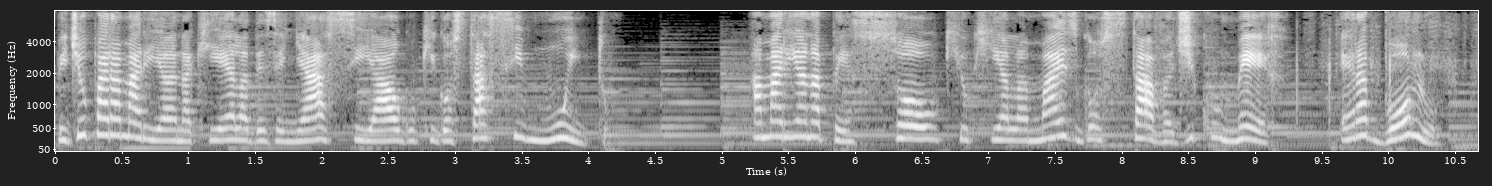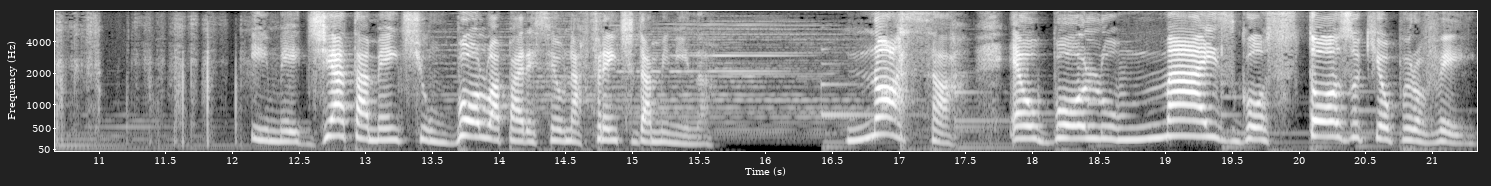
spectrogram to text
pediu para Mariana que ela desenhasse algo que gostasse muito. A Mariana pensou que o que ela mais gostava de comer era bolo. Imediatamente um bolo apareceu na frente da menina. Nossa, é o bolo mais gostoso que eu provei!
